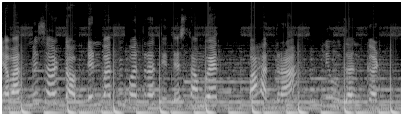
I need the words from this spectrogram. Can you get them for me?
या बातमीसह टॉप टेन बातमीपत्र तिथेच थांबूयात. पाहत राहा न्यूज अनकट.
